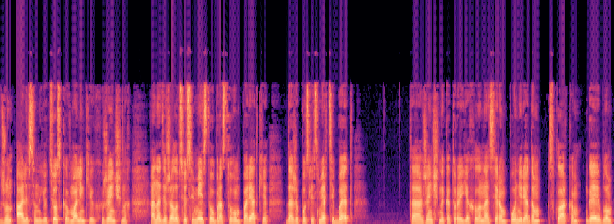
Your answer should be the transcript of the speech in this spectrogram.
Джун Алисон, ее тезка в «Маленьких женщинах». Она держала все семейство в образцовом порядке даже после смерти Бет. Та женщина, которая ехала на сером пони рядом с Кларком Гейблом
